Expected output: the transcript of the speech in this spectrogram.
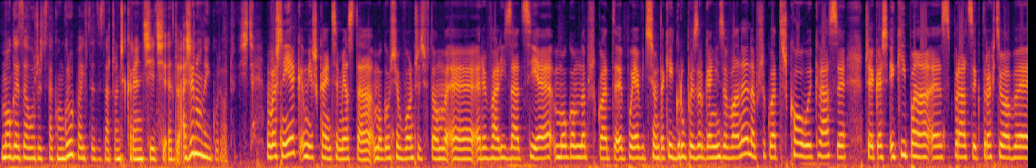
mogę założyć taką grupę i wtedy zacząć kręcić dla Zielonej Góry oczywiście. No właśnie, jak mieszkańcy miasta mogą się włączyć w tą e, rywalizację? Mogą na przykład e, pojawić się takie grupy zorganizowane, na przykład szkoły, klasy, czy jakaś ekipa e, z pracy, która chciałaby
